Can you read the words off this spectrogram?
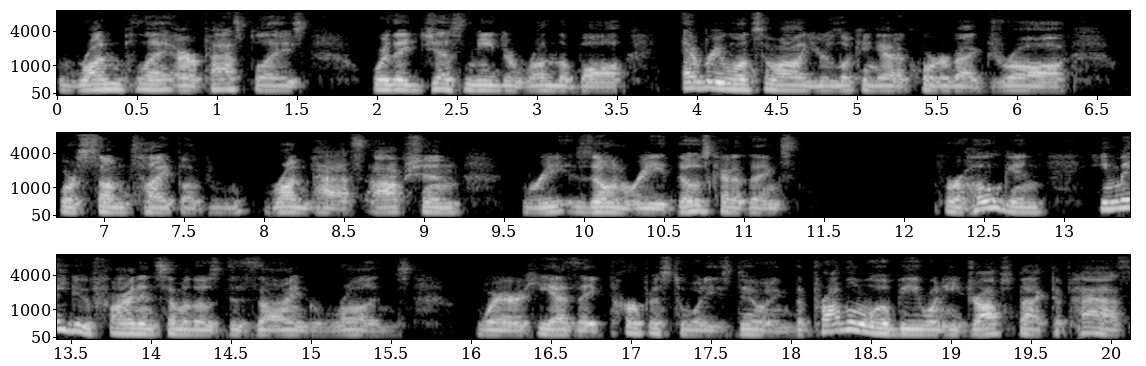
run play or pass plays where they just need to run the ball every once in a while you're looking at a quarterback draw or some type of run pass option, re, zone read, those kind of things. For Hogan, he may do fine in some of those designed runs where he has a purpose to what he's doing. The problem will be when he drops back to pass,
